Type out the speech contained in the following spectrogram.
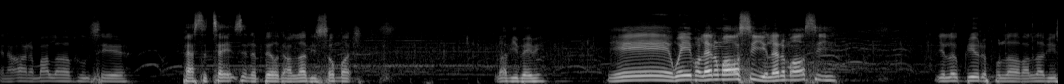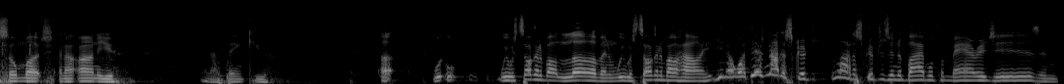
And I honor my love who's here. Pastor Tay is in the building. I love you so much. Love you, baby. Yeah, wave. Let them all see you. Let them all see you. You look beautiful, love. I love you so much, and I honor you, and I thank you. Uh, we, we was talking about love, and we was talking about how you know what? There's not a script, a lot of scriptures in the Bible for marriages and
